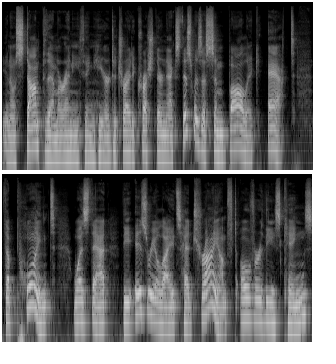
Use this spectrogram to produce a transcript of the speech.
you know, stomp them or anything here to try to crush their necks. This was a symbolic act. The point was that the Israelites had triumphed over these kings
